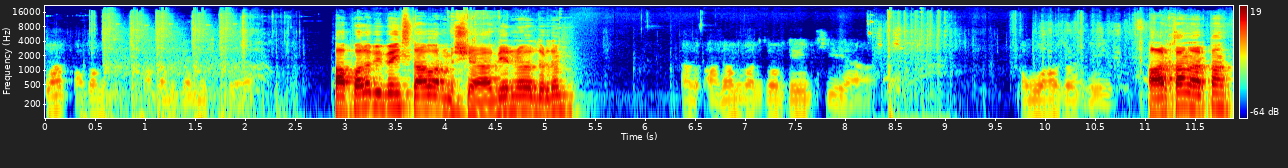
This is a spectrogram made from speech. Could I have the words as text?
Ulan adam adam gelmiş buraya. Kapalı bir base daha varmış ya. Birini öldürdüm. Abi adamlar zor değil ki ya. Allah zor değil. Arkan arkan.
